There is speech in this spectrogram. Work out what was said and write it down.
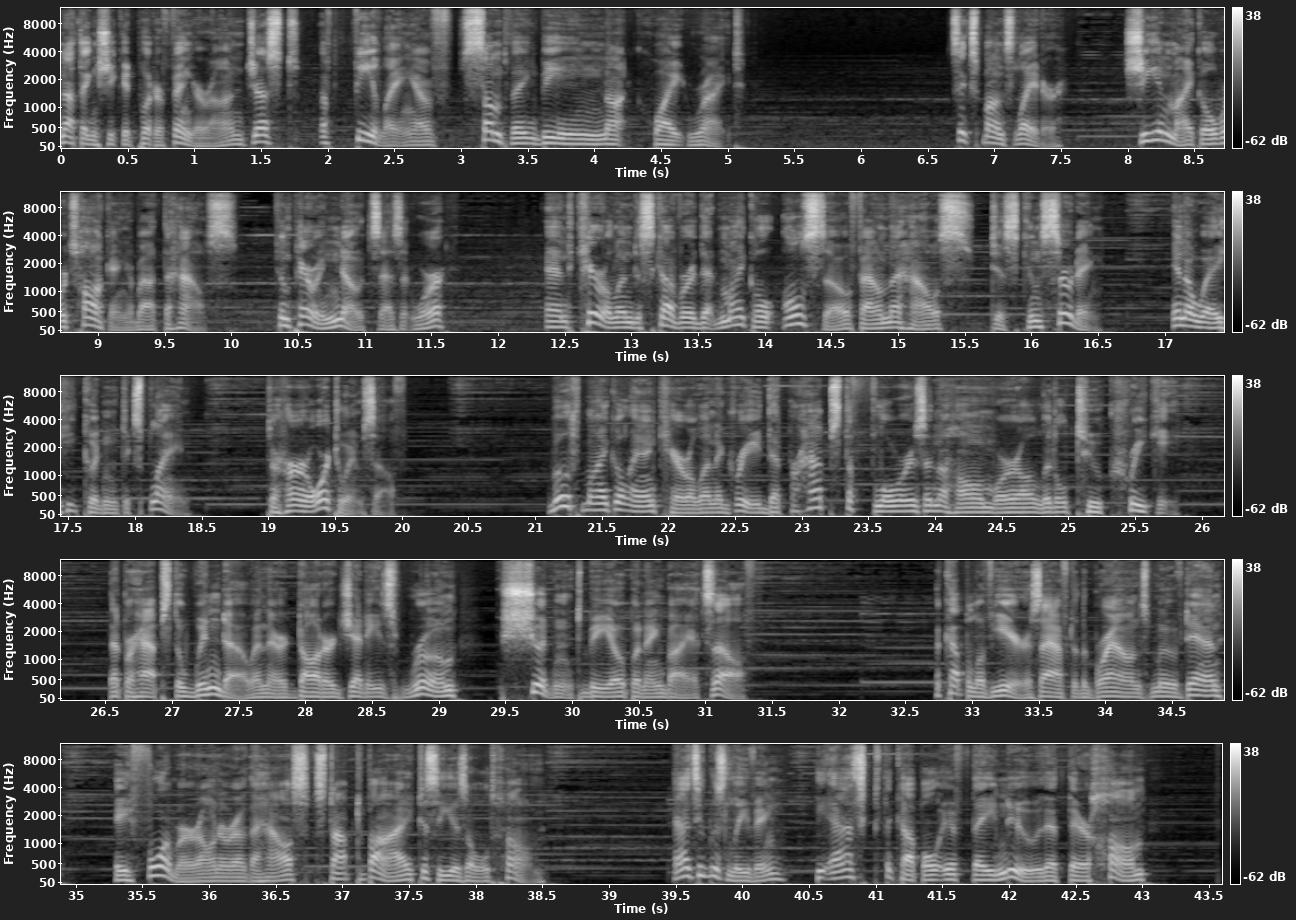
nothing she could put her finger on, just a feeling of something being not quite right. Six months later, she and Michael were talking about the house, comparing notes as it were, and Carolyn discovered that Michael also found the house disconcerting in a way he couldn't explain to her or to himself. Both Michael and Carolyn agreed that perhaps the floors in the home were a little too creaky, that perhaps the window in their daughter Jenny's room shouldn't be opening by itself. A couple of years after the Browns moved in, a former owner of the house stopped by to see his old home. As he was leaving, he asked the couple if they knew that their home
